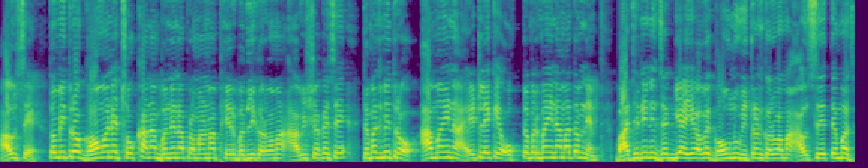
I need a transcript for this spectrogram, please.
આવશે. તો મિત્રો, ઘઉં અને ચોખાના બંનેના પ્રમાણમાં ફેરબદલી કરવામાં આવી શકે છે. તેમજ મિત્રો, આ મહિના એટલે કે ઓક્ટોબર મહિનામાં તમને બાજરીની જગ્યાએ હવે ઘઉંનું વિતરણ કરવામાં આવશે. તેમજ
